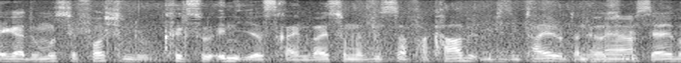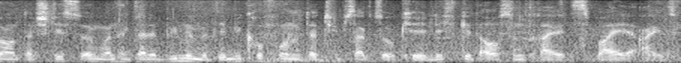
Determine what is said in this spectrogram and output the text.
Digga, du musst dir vorstellen, du kriegst so In-Ears rein, weißt du, und dann wirst du da verkabelt mit diesem Teil und dann hörst Ja. du dich selber und dann stehst du irgendwann hinter der Bühne mit dem Mikrofon und der Typ sagt so, okay, Licht geht aus in 3, 2, 1.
